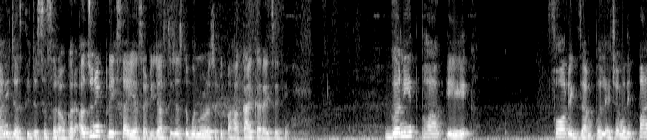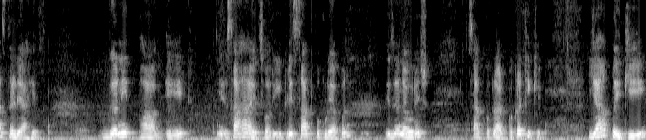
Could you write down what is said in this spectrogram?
आणि जास्तीत जास्त सराव करा. अजून एक ट्रिक्स आहे यासाठी. जास्तीत जास्त गुण मिळवण्यासाठी पहा काय करायचं आहे ते. गणित भाग एक फॉर एक्झाम्पल ह्याच्यामध्ये पाच धडे आहेत. गणित भाग एक सहा आहेत सॉरी इकडे सात पकडूया आपण. इज अन ॲव्हरेज सात पकडा आठ पकडा ठीक आहे. यापैकी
